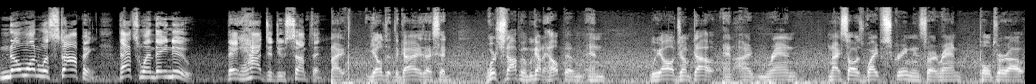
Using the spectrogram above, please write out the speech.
No one was stopping. That's when they knew they had to do something. I yelled at the guys. I said, we're stopping. We got to help him. And we all jumped out, and I ran. And I saw his wife screaming, so I ran, pulled her out.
